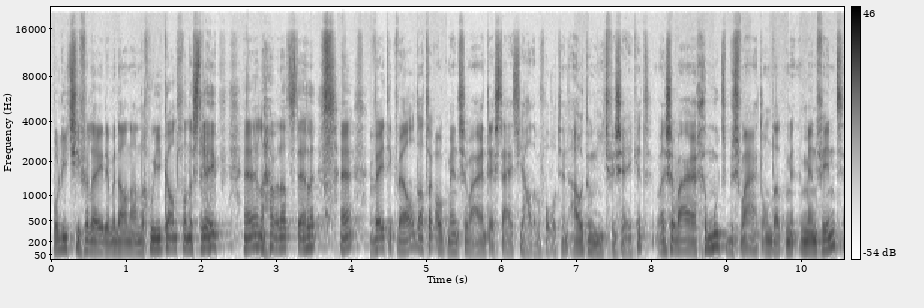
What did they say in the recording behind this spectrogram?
politieverleden, maar dan aan de goede kant van de streep, laten we dat stellen, weet ik wel dat er ook mensen waren destijds die hadden bijvoorbeeld hun auto niet verzekerd. Ze waren gemoedsbezwaard omdat men, men vindt,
